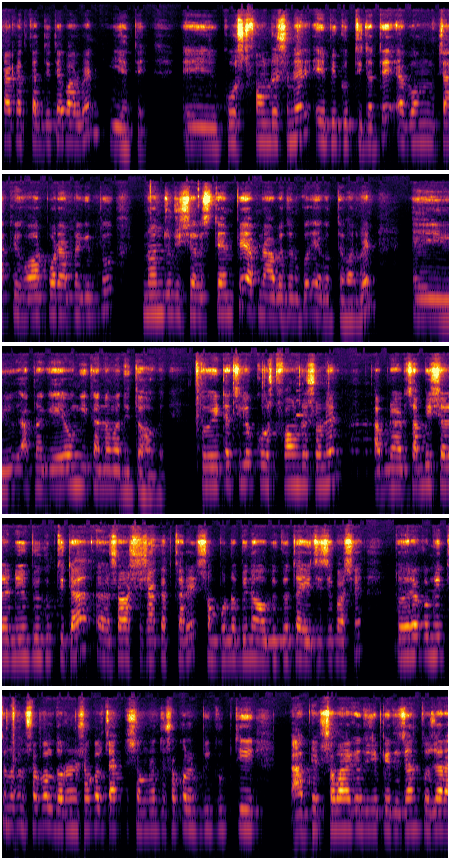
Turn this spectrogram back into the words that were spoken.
সাক্ষাৎকার দিতে পারবেন ইয়েতে, এই কোস্ট ফাউন্ডেশনের এই বিজ্ঞপ্তিটাতে এবং চাকরি হওয়ার পরে আপনি কিন্তু নন জুডিশিয়াল স্ট্যাম্পে আপনি আবেদন করে করতে পারবেন। এই আপনাকে অঙ্গীকারনামা দিতে হবে। তো এটা ছিল কোস্ট ফাউন্ডেশনের আপনার ছাব্বিশ সালের নিয়োগ বিজ্ঞপ্তিটা সরাসরি সাক্ষাৎকারে, সম্পূর্ণ বিনা অভিজ্ঞতা এইচএসি পাশে। তো এরকম নিত্য নতুন সকল ধরনের, সকল চাকরি সংক্রান্ত সকল বিজ্ঞপ্তি আপডেট সবার আগে যদি পেতে চান, তো যারা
